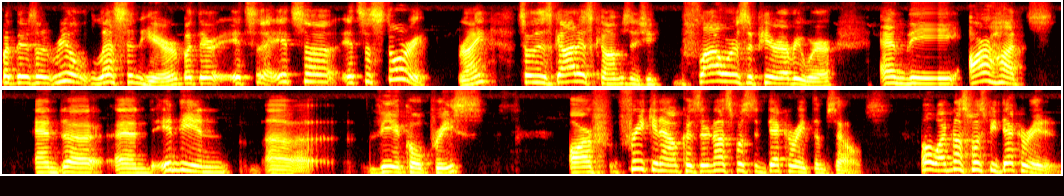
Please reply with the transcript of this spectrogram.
but there's a real lesson here but there it's a, it's a it's a story right so this goddess comes and she flowers appear everywhere and the arhats and uh, and indian uh, vehicle priests are freaking out because they're not supposed to decorate themselves oh i'm not supposed to be decorated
